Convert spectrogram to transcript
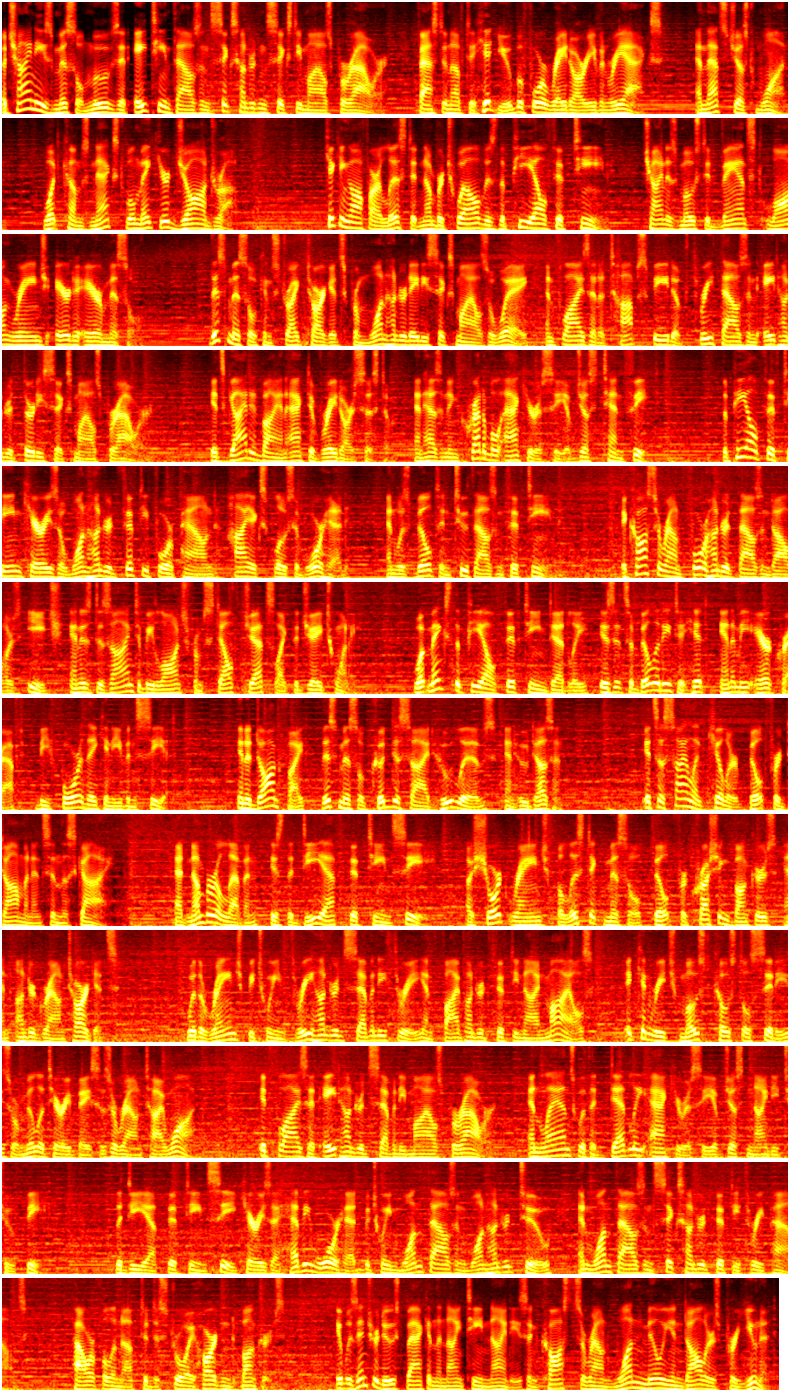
A Chinese missile moves at 18,660 miles per hour, fast enough to hit you before radar even reacts. And that's just one. What comes next will make your jaw drop. Kicking off our list at number 12 is the PL-15, China's most advanced long-range air-to-air missile. This missile can strike targets from 186 miles away and flies at a top speed of 3,836 miles per hour. It's guided by an active radar system and has an incredible accuracy of just 10 feet. The PL-15 carries a 154-pound high-explosive warhead and was built in 2015. It costs around $400,000 each and is designed to be launched from stealth jets like the J-20. What makes the PL-15 deadly is its ability to hit enemy aircraft before they can even see it. In a dogfight, this missile could decide who lives and who doesn't. It's a silent killer built for dominance in the sky. At number 11 is the DF-15C, a short-range ballistic missile built for crushing bunkers and underground targets. With a range between 373 and 559 miles, it can reach most coastal cities or military bases around Taiwan. It flies at 870 miles per hour and lands with a deadly accuracy of just 92 feet. The DF-15C carries a heavy warhead between 1,102 and 1,653 pounds, powerful enough to destroy hardened bunkers. It was introduced back in the 1990s and costs around $1 million per unit.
